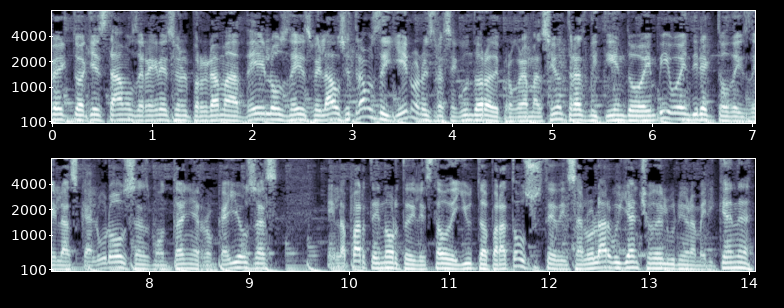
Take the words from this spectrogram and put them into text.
Perfecto, aquí estamos de regreso en el programa de Los Desvelados. Entramos de lleno a nuestra segunda hora de programación, transmitiendo en vivo, en directo desde las calurosas montañas rocallosas en la parte norte del estado de Utah para todos ustedes a lo largo y ancho de la Unión Americana,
